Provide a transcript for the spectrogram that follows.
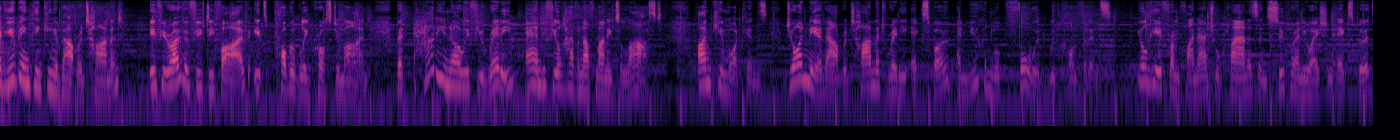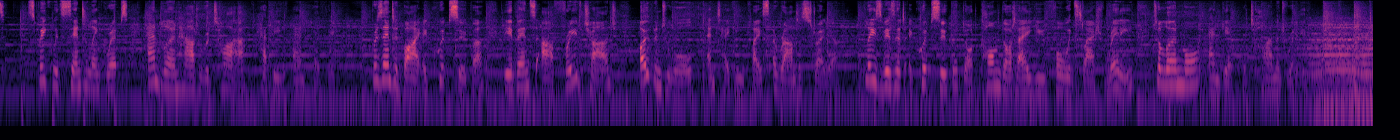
Have you been thinking about retirement? If you're over 55, it's probably crossed your mind. But how do you know if you're ready and if you'll have enough money to last? I'm Kim Watkins. Join me at our Retirement Ready Expo and you can look forward with confidence. You'll hear from financial planners and superannuation experts, speak with Centrelink reps and learn how to retire happy and healthy. Presented by Equip Super, the events are free of charge, open to all and taking place around Australia. Please visit equipsuper.com.au forward slash ready to learn more and get retirement ready.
